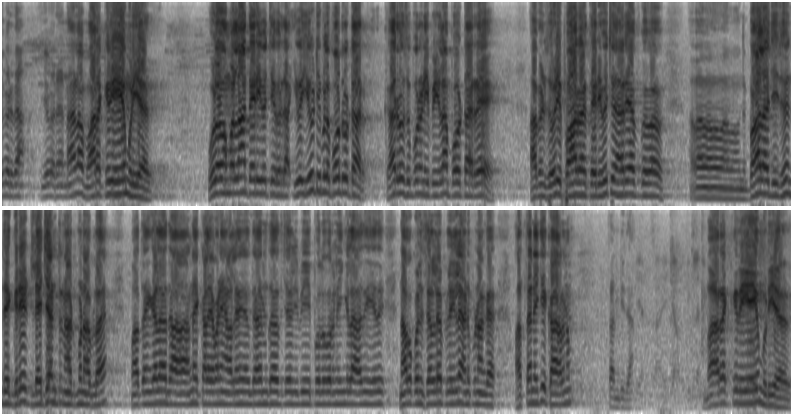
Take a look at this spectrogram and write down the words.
இவர் தான். இவர் என்னால் மறக்கவே முடியாது. உலகமெல்லாம் தெரிய வச்சு இவர் தான். இவர் யூடியூப்பில் போட்டு விட்டார். கரூர் சுப்புரணி இப்படிலாம் போட்டார். அப்படின்னு சொல்லி பாராட்டு வச்சு நிறையா பாலாஜி இந்த கிரேட் லெஜண்ட் நட்புனாப்பில் மற்றவங்கள அந்த அன்னை கலைவணி அலைந்த செல்வி புலவர் நீங்களா அது இது நவக்கொழி செல்ல பிள்ளைகளாம் அனுப்புனாங்க. அத்தனைக்கு காரணம் தம்பி தான் மறக்கவே முடியாது.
